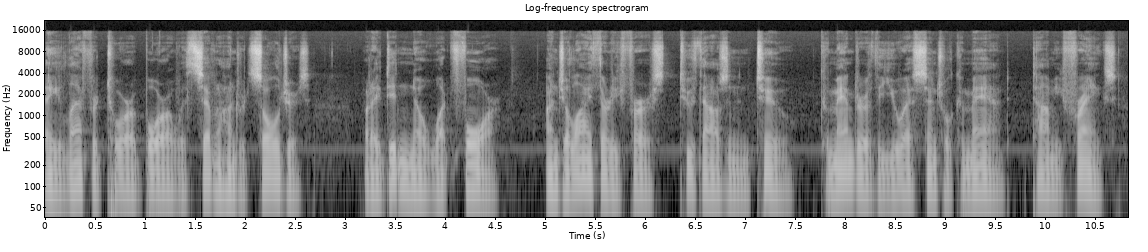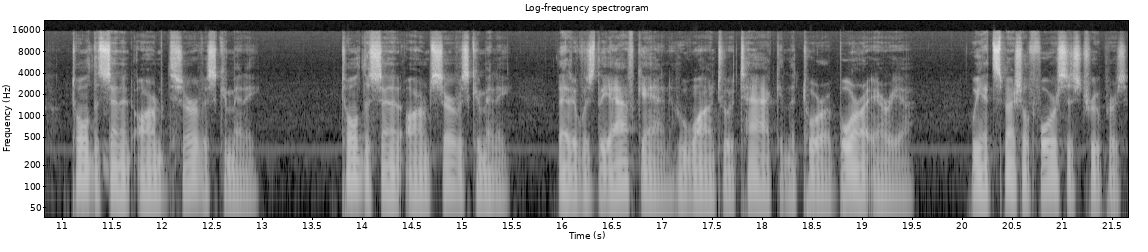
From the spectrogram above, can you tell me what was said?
that he left for Tora Bora with 700 soldiers, but I didn't know what for. On July 31, 2002, Commander of the U.S. Central Command, Tommy Franks, told the Senate Armed Service Committee, told the Senate Armed Service Committee that it was the Afghan who wanted to attack in the Tora Bora area. We had special forces troopers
